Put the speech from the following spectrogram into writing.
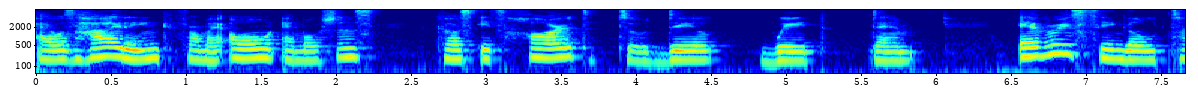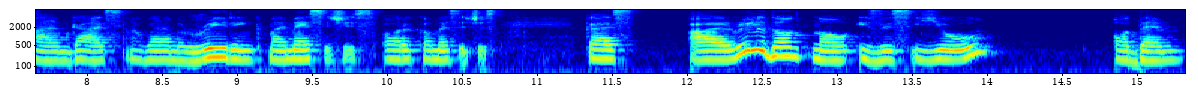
I was hiding from my own emotions because it's hard to deal with them. Every single time guys you know, when i'm reading my messages oracle messages guys i really don't know is this you or them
